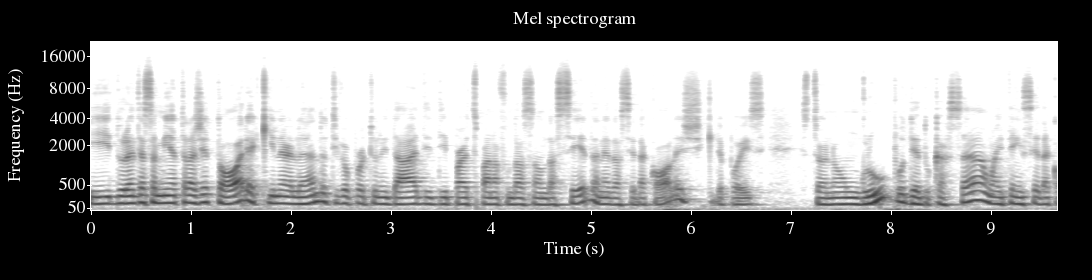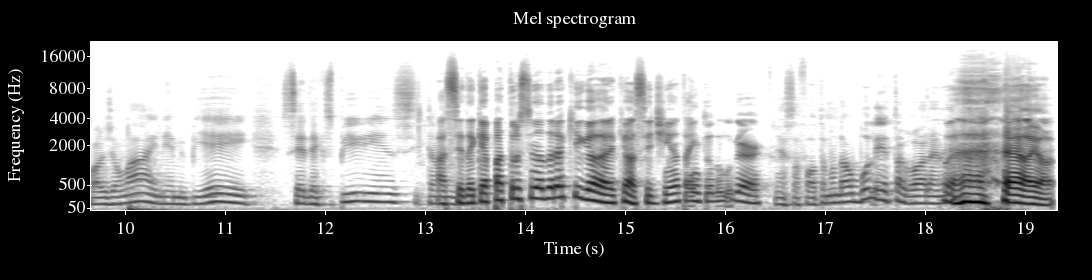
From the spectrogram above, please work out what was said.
E durante essa minha trajetória aqui na Irlanda, eu tive a oportunidade de participar na fundação da SEDA, né, da SEDA College, que depois se tornou um grupo de educação. Aí tem SEDA College Online, MBA, SEDA Experience. Então... A SEDA que é patrocinadora aqui, galera. Aqui, ó, a Cedinha tá em todo lugar. É, só falta mandar o boleto agora, né? aí, ó.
